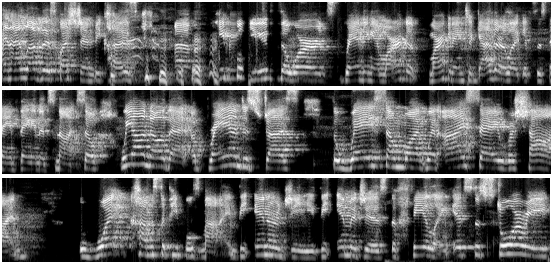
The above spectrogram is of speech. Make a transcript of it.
And I love this question because um, people use the words branding and market, marketing together like it's the same thing, and it's not. So we all know that a brand is just the way someone, when I say Rushion, what comes to people's mind the energy the images the feeling it's the story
